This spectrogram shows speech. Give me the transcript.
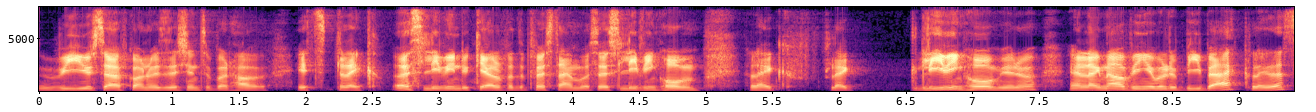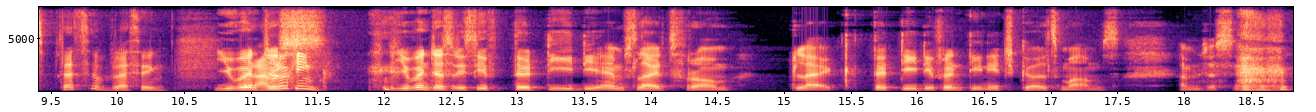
we used to have conversations about how it's like us leaving to KL for the first time was us leaving home, like like leaving home, you know, and like now being able to be back, like that's that's a blessing. You were just I'm looking. you even just received 30 DM slides from like 30 different teenage girls' moms. I'm just saying.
